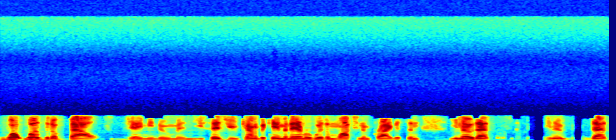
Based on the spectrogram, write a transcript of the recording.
what was it about Jamie Newman. You said you kind of became enamored with him watching him practice, and you know that's you know that's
